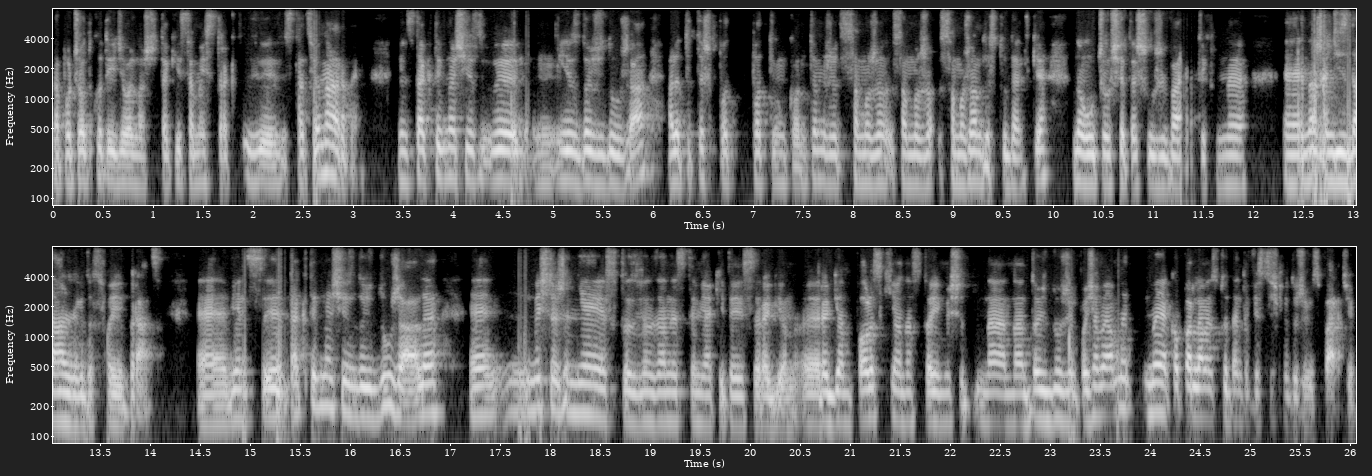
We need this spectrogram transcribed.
na początku tej działalności takiej samej stacjonarnej. Więc ta aktywność jest, jest dość duża, ale to też pod, pod tym kątem, że samorządy, samorządy studenckie no, uczą się też używania tych narzędzi zdalnych do swojej pracy. E, więc y, ta aktywność jest dość duża, ale e, myślę, że nie jest to związane z tym, jaki to jest region, e, region polski. Ona stoi myślę, na, na dość dużym poziomie, a my, my jako Parlament Studentów jesteśmy dużym wsparciem.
